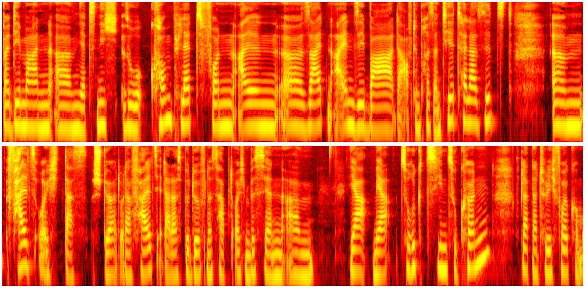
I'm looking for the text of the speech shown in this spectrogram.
bei dem man ähm, jetzt nicht so komplett von allen äh, Seiten einsehbar da auf dem Präsentierteller sitzt. Ähm, falls euch das stört oder falls ihr da das Bedürfnis habt, euch ein bisschen ähm, ja, mehr zurückziehen zu können. Es bleibt natürlich vollkommen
